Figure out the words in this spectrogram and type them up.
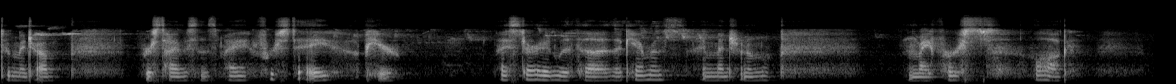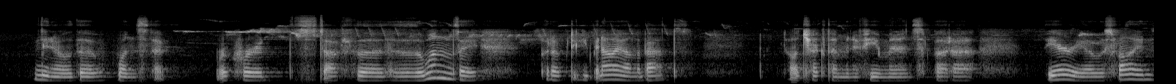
doing my job. First time since my first day up here. I started with uh, the cameras. I mentioned them in my first log. You know, the ones that record stuff, the, the, the ones I put up to keep an eye on the bats. I'll check them in a few minutes, but uh, the area was fine,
